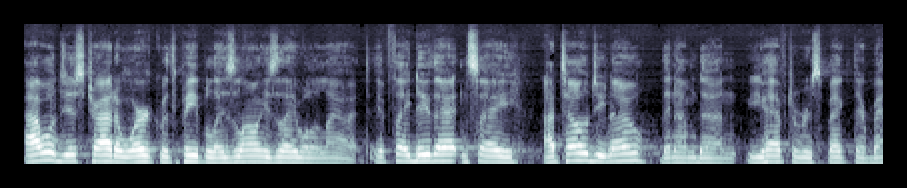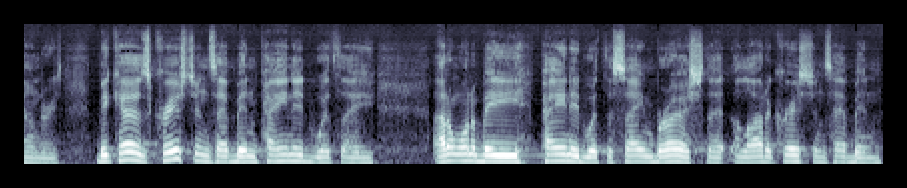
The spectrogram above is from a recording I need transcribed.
I will just try to work with people as long as they will allow it. If they do that and say, I told you no, then I'm done. You have to respect their boundaries. Because Christians have been painted with a, I don't want to be painted with the same brush that a lot of Christians have been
